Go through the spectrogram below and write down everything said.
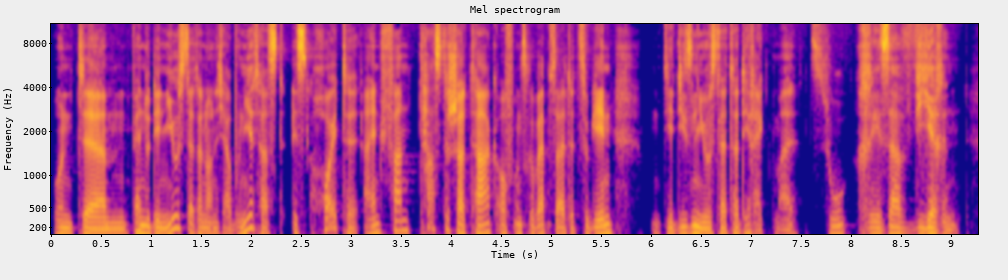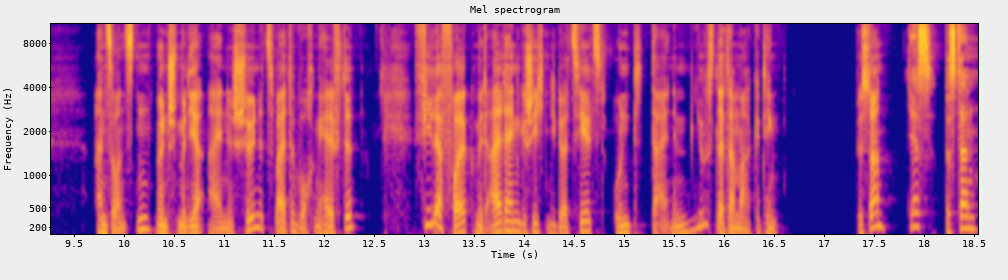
Und ähm, wenn du den Newsletter noch nicht abonniert hast, ist heute ein fantastischer Tag, auf unsere Webseite zu gehen und dir diesen Newsletter direkt mal zu reservieren. Ansonsten wünschen wir dir eine schöne zweite Wochenhälfte. Viel Erfolg mit all deinen Geschichten, die du erzählst und deinem Newsletter-Marketing. Bis dann. Yes, bis dann.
